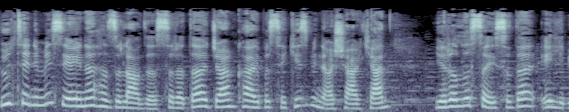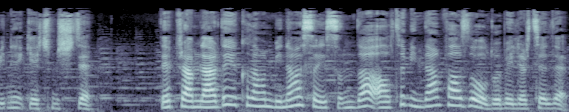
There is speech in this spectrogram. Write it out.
Bültenimiz yayına hazırlandığı sırada can kaybı 8 bini aşarken yaralı sayısı da 50 bini geçmişti. Depremlerde yıkılan bina sayısında 6 binden fazla olduğu belirtildi.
